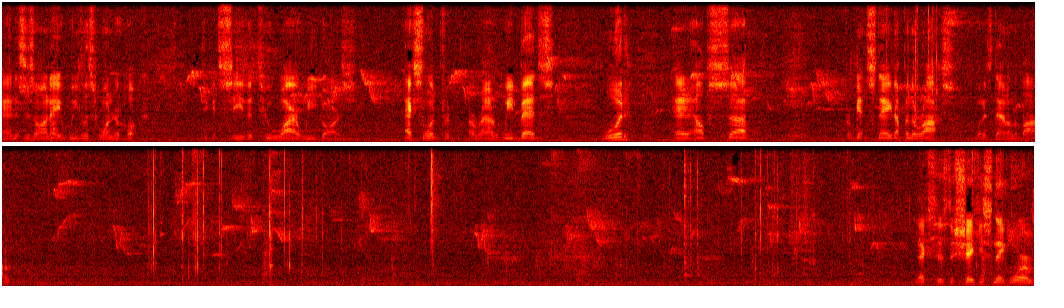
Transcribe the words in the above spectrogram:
and this is on a weedless wonder hook. You can see the two wire weed guards. Excellent for around weed beds, wood, and it helps uh, from getting snagged up in the rocks when it's down on the bottom. Next is the shaky snake worm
